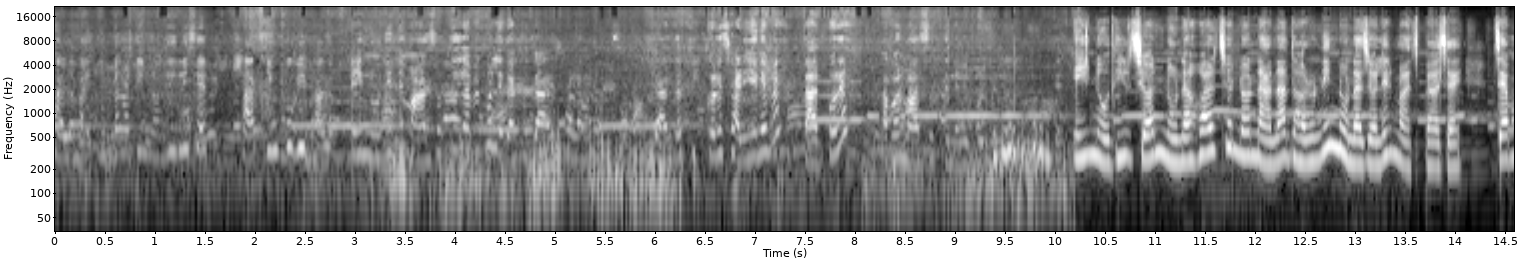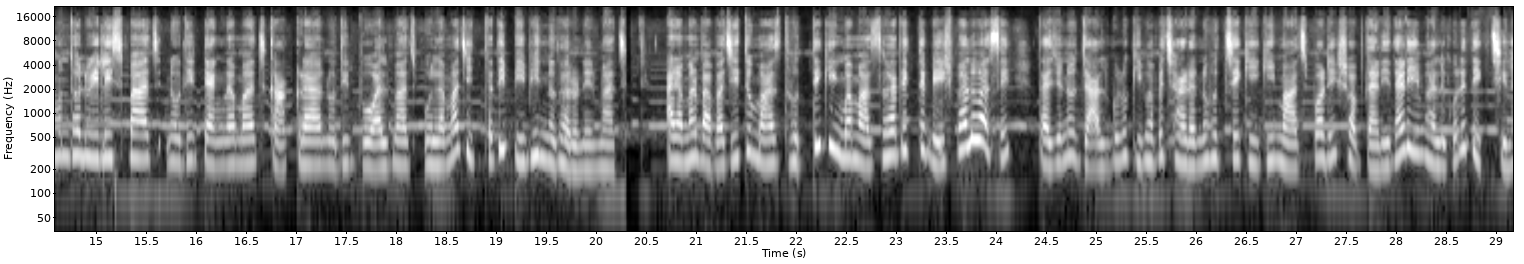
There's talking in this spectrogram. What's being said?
ভালো হয়। কুমড়াহাটির নদীর ইলিশের স্বাদ কিন্তু খুবই ভালো। এই নদীতে মাছ ধরতে যাবে বলে দেখো জাল ছাড়ানো হচ্ছে। জালটা ঠিক করে ছাড়িয়ে নেবে তারপরে আবার মাছ ধরতে নেবে পড়বে এই নদীর জল নোনা হওয়ার জন্য নানা ধরনের নোনা জলের মাছ পাওয়া যায় যেমন ধরো ইলিশ মাছ নদীর ট্যাংরা মাছ কাঁকড়া নদীর বোয়াল মাছ ভোলা মাছ ইত্যাদি বিভিন্ন ধরনের মাছ আর আমার বাবা যেহেতু মাছ ধরতে কিংবা মাছ ধরা দেখতে বেশ ভালোবাসে তাই জন্য জালগুলো কিভাবে ছাড়ানো হচ্ছে কি কি মাছ পড়ে সব দাঁড়িয়ে দাঁড়িয়ে ভালো করে দেখছিল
